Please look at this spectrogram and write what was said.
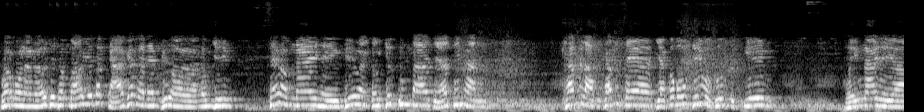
qua một lần nữa xin thông báo với tất cả các anh em kiểu lồi và động viên sáng hôm nay thì phía ban tổ chức chúng ta sẽ tiến hành khám lòng, khám xe và có bố trí một khu vực riêng. Hiện nay thì à,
